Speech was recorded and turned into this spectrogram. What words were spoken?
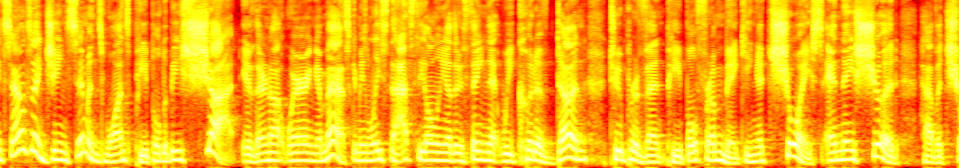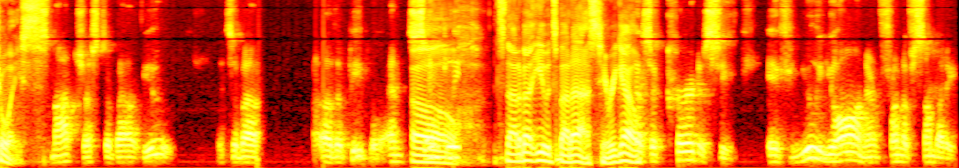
It sounds like Gene Simmons wants people to be shot if they're not wearing a mask. I mean, at least that's the only other thing that we could have done to prevent people from making a choice, and they should have a choice. It's not just about you, it's about other people. And oh, simply, it's not about you, it's about us. Here we go. As a courtesy, if you yawn in front of somebody,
